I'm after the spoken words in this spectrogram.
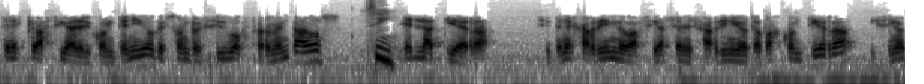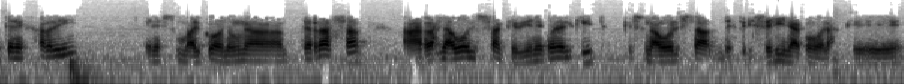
tenés que vaciar el contenido, que son residuos fermentados, en la tierra. Si tenés jardín, lo vacías en el jardín y lo tapas con tierra. Y si no tenés jardín, tenés un balcón o una terraza, agarras la bolsa que viene con el kit, que es una bolsa de friselina como las que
